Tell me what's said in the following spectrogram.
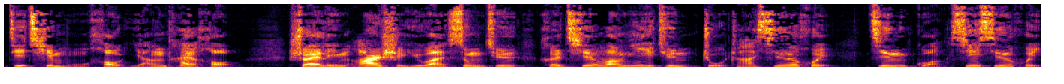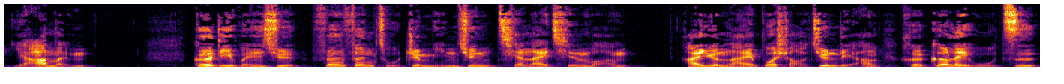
及其母后杨太后，率领二十余万宋军和秦王义军驻扎新会（今广西新会）衙门。各地闻讯，纷纷组织民军前来秦王，还运来不少军粮和各类物资，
